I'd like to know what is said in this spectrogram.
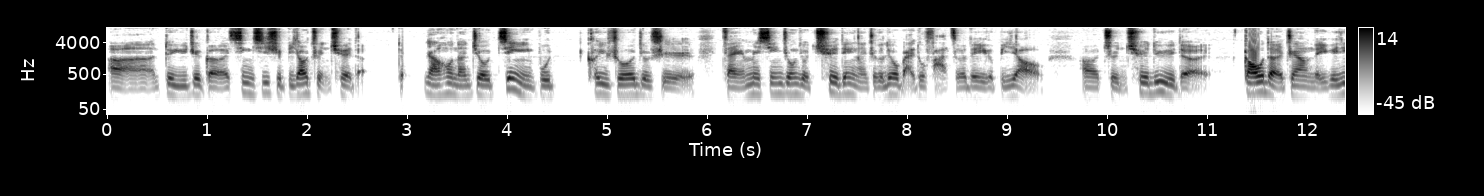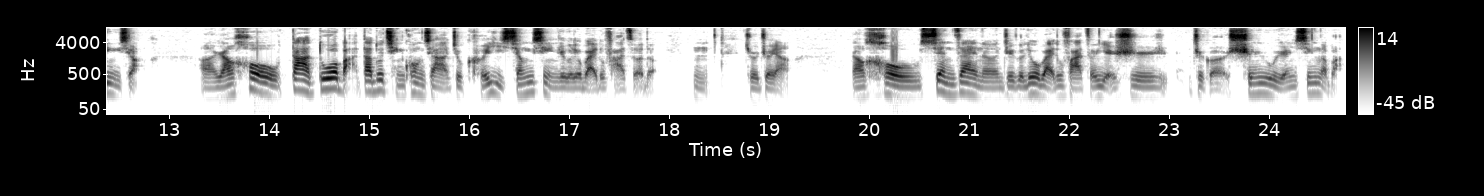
呃，对于这个信息是比较准确的。对，然后呢，就进一步可以说就是在人们心中就确定了这个六百度法则的一个比较。呃，准确率的高的这样的一个印象啊，然后大多吧，大多情况下就可以相信这个六百度法则的，嗯，就是这样。然后现在呢，这个六百度法则也是这个深入人心了吧？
